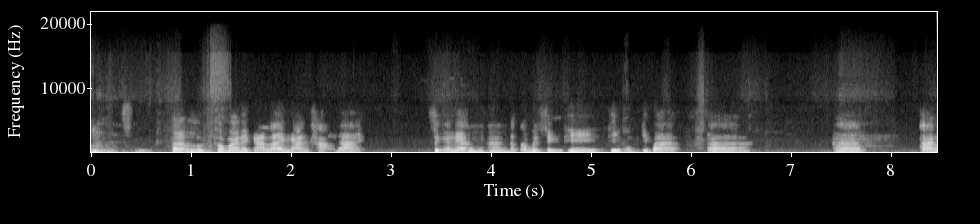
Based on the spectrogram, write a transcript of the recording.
อืมเอ่อหลุดเข้ามาในการรายงานข่าวได้ ซึ่งอันเนี้ยอืมอืมอาจจะต้องเป็นสิ่งที่ที่ผมคิดว่าเอ่ออ่าทาง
